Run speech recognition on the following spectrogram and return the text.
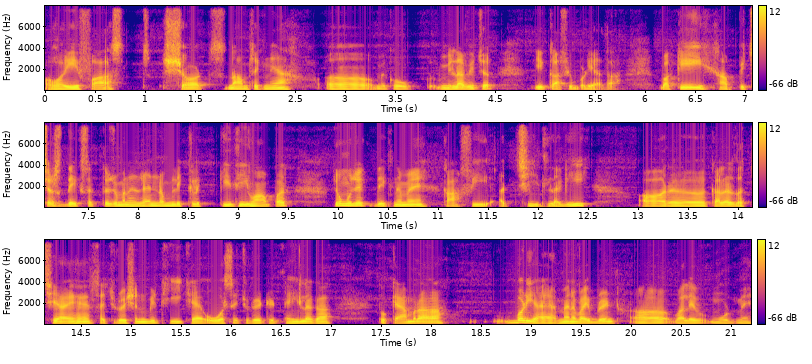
और ये फास्ट शॉट्स नाम से एक नया मेरे को मिला फीचर ये काफ़ी बढ़िया था। बाकी आप पिक्चर्स देख सकते हो, जो मैंने रैंडमली क्लिक की थी वहाँ पर, जो मुझे देखने में काफ़ी अच्छी लगी। और कलर्स अच्छे आए हैं सेचुरेशन भी ठीक है ओवर सेचुरेटेड नहीं लगा। तो कैमरा बढ़िया आया मैंने वाइब्रेंट वाले मोड में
